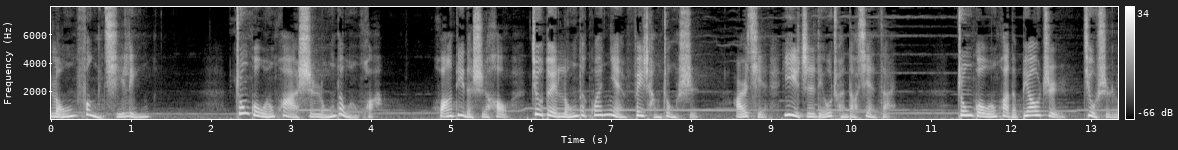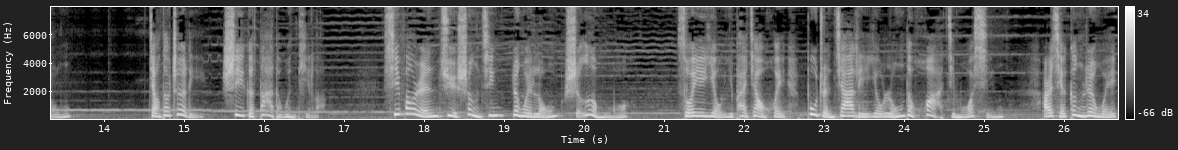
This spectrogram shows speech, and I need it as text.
龙凤麒麟。中国文化是龙的文化，皇帝的时候就对龙的观念非常重视，而且一直流传到现在。中国文化的标志。就是龙。讲到这里是一个大的问题了。西方人据圣经认为龙是恶魔，所以有一派教会不准家里有龙的画及模型，而且更认为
